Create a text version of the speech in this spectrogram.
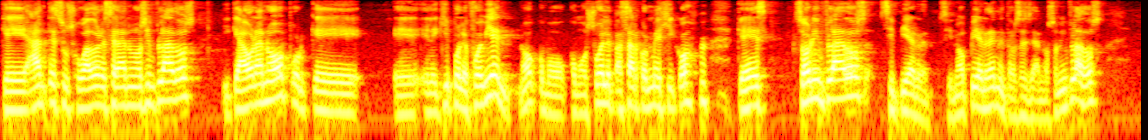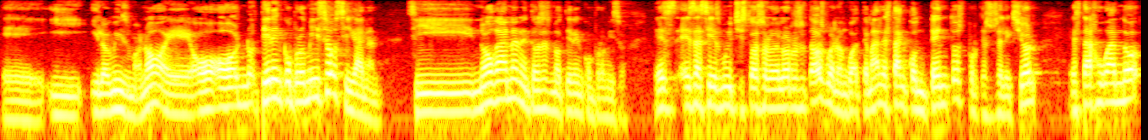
que antes sus jugadores eran unos inflados y que ahora no, porque eh, el equipo le fue bien, ¿no? Como, como suele pasar con México, que es, son inflados si pierden. Si no pierden, entonces ya no son inflados. Eh, y, lo mismo, ¿no? Eh, o, no, tienen compromiso si ganan. Si no ganan, entonces no tienen compromiso. Es, así, es muy chistoso lo de los resultados. Bueno, en Guatemala están contentos porque su selección está jugando,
